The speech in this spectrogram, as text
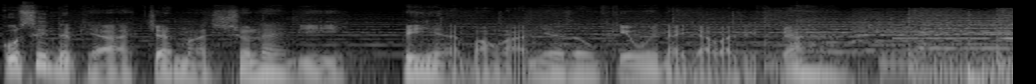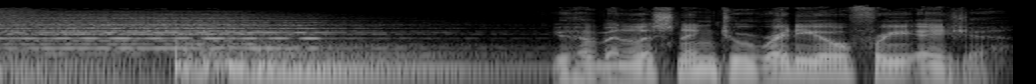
ကိုစိတ်နှဖျားစမ်းမှရှင်လန်းပြီးဘေးရန်အပေါင်းကအမြဲဆုံးကင်းဝေးနိုင်ကြပါစေခင်ဗျာ You have been listening to Radio Free Asia.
